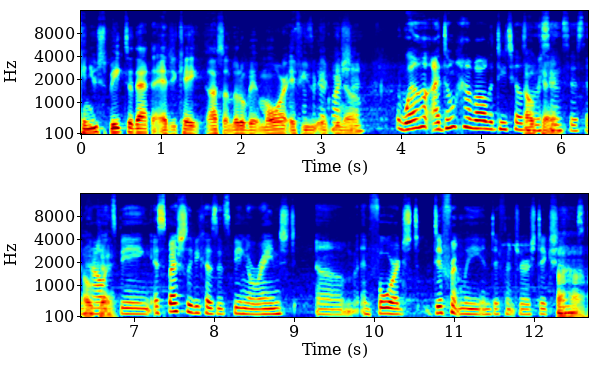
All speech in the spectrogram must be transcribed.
Can you speak to that to educate us a little bit more? If you, That's good if, you know. Well, I don't have all the details on the census and how it's being, especially because it's being arranged um, and forged differently in different jurisdictions. Uh-huh.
